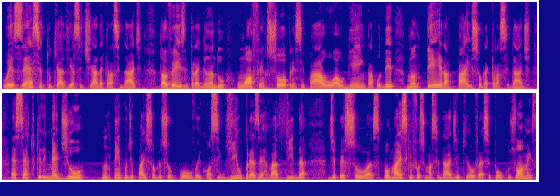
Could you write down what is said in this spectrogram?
o exército que havia sitiado aquela cidade, talvez entregando um ofensor principal ou alguém para poder manter a paz sobre aquela cidade. É certo que ele mediou um tempo de paz sobre o seu povo e conseguiu preservar a vida de pessoas, por mais que fosse uma cidade em que houvesse poucos homens,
